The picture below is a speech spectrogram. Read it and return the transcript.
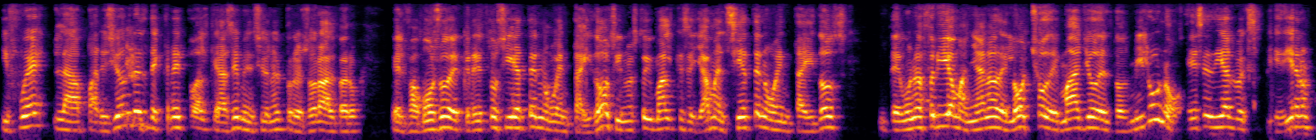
y fue la aparición del decreto al que hace mención el profesor Álvaro, el famoso decreto 792, si no estoy mal, que se llama el 792 de una fría mañana del 8 de mayo del 2001. Ese día lo expidieron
